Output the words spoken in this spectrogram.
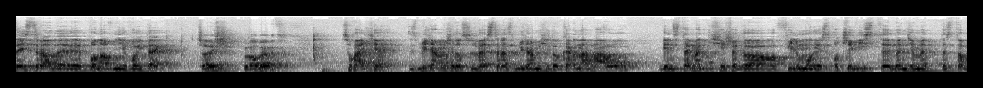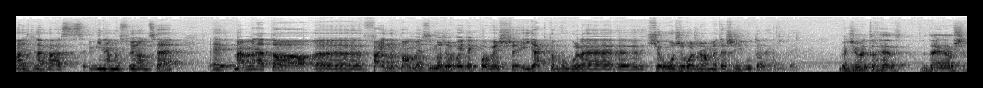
tej strony ponownie Wojtek. Cześć, Robert. Słuchajcie, zbliżamy się do Sylwestra, zbliżamy się do karnawału, więc temat dzisiejszego filmu jest oczywisty. Będziemy testować dla Was wina musujące. Y, Mamy na to e, fajny pomysł i może Wojtek powiesz, jak to w ogóle e, się ułożyło, że mamy te 6 butelek tutaj. Będziemy trochę, wydaje nam się,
